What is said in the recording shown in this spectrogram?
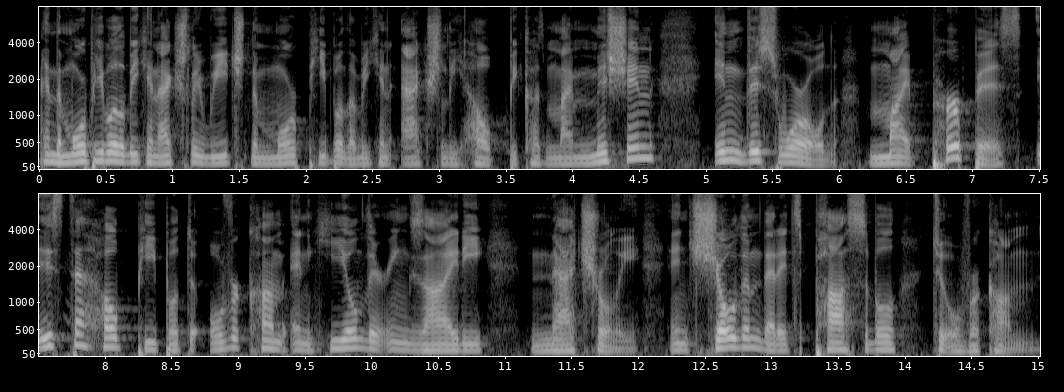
and the more people that we can actually reach, the more people that we can actually help. Because my mission in this world, my purpose is to help people to overcome and heal their anxiety naturally and show them that it's possible to overcome.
